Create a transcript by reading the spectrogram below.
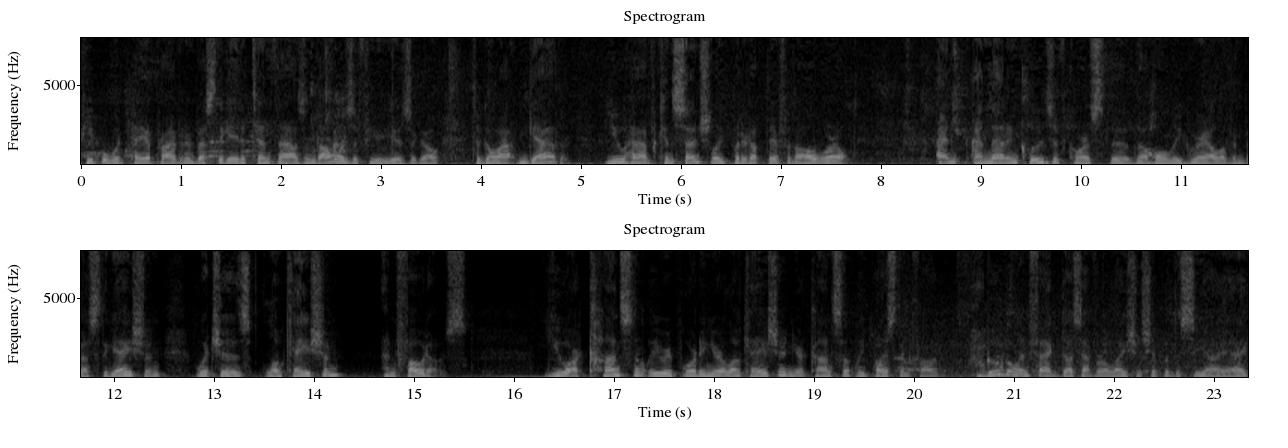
people would pay a private investigator $10,000 a few years ago to go out and gather. You have consensually put it up there for the whole world. And, and that includes, of course, the, the holy grail of investigation, which is location and photos. You are constantly reporting your location, you're constantly posting photos. Google, in fact, does have a relationship with the CIA.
